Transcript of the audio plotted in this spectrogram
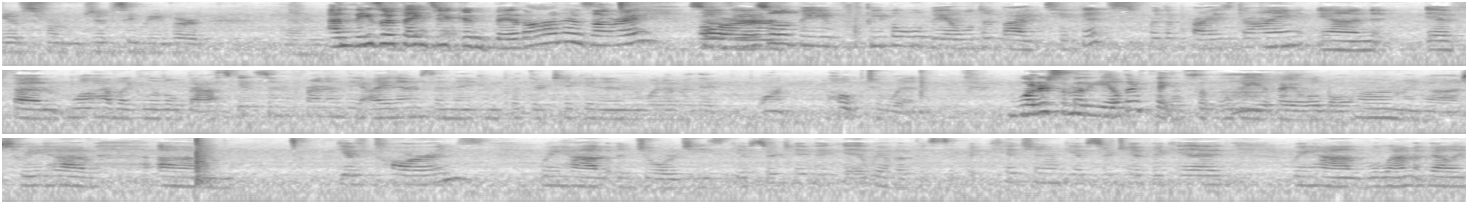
gifts from Gypsy Weaver. And, And these are things you can bid on, is that right? So Or- these will be people will be able to buy tickets for the prize drawing, and if um, we'll have like little baskets in front of the items, and they can put their ticket in whatever they want, hope to win. What are some of the other things that will be available? Oh my gosh, we have um, gift cards. We have a Georgie's gift certificate. We have a Pacific Kitchen gift certificate. We have Willamette Valley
